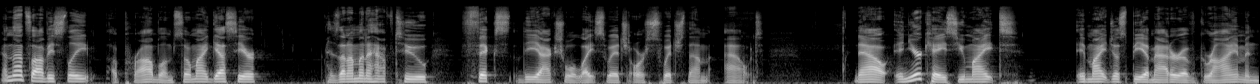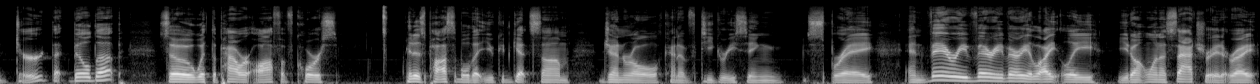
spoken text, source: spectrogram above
And that's obviously a problem. So my guess here is that I'm going to have to fix the actual light switch or switch them out. Now, in your case, you might it might just be a matter of grime and dirt that build up. So with the power off, of course, it is possible that you could get some general kind of degreasing spray and very, very, very lightly, you don't want to saturate it, right?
